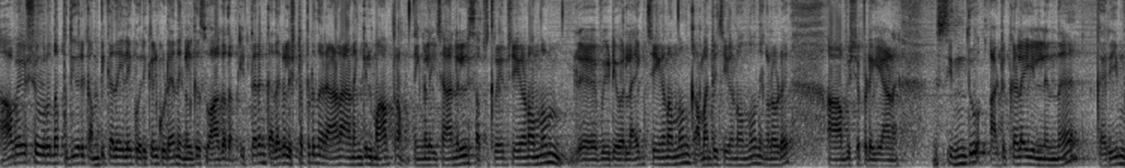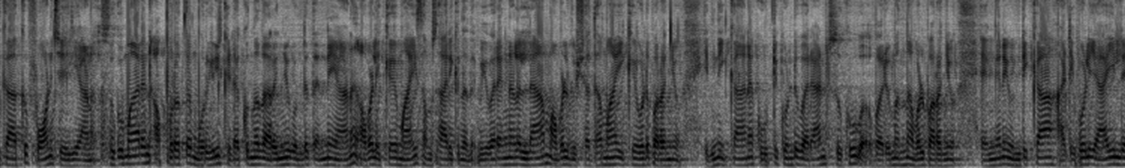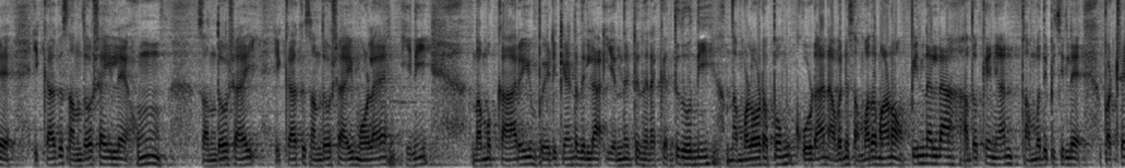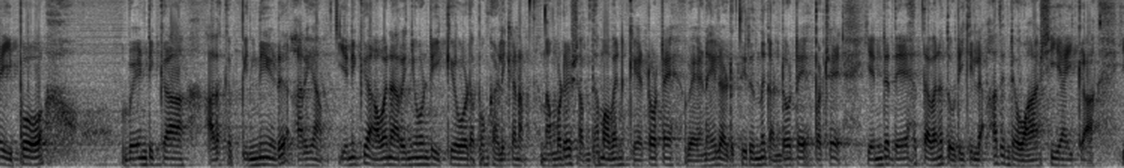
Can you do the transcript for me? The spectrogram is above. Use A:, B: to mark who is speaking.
A: ആവേശൂറുന്ന പുതിയൊരു കമ്പിക്കഥയിലേക്ക് ഒരിക്കൽ കൂടെ നിങ്ങൾക്ക് സ്വാഗതം. ഇത്തരം കഥകൾ ഇഷ്ടപ്പെടുന്ന ഒരാളാണെങ്കിൽ മാത്രം നിങ്ങൾ ഈ ചാനൽ സബ്സ്ക്രൈബ് ചെയ്യണമെന്നും വീഡിയോ ലൈക്ക് ചെയ്യണമെന്നും കമന്റ് ചെയ്യണമെന്നും നിങ്ങളോട് ആവശ്യപ്പെടുകയാണ്. സിന്ധു അടുക്കളയിൽ നിന്ന് കരീം കാക്ക് ഫോൺ ചെയ്യുകയാണ്. സുകുമാരൻ അപ്പുറത്തെ മുറിയിൽ കിടക്കുന്നത് അറിഞ്ഞുകൊണ്ട് തന്നെയാണ് അവൾ ഇക്കയുമായി സംസാരിക്കുന്നത്. വിവരങ്ങളെല്ലാം അവൾ വിശദമായി ഇക്കയോട് പറഞ്ഞു. ഇന്ന് ഇക്കാനെ കൂട്ടിക്കൊണ്ടുവരാൻ സുഖു വരുമെന്ന് അവൾ പറഞ്ഞു. എങ്ങനെയുണ്ടിക്ക അടിപൊളിയായില്ലേ ഇക്കാക്ക് സന്തോഷമായില്ലേ ഹും സന്തോഷമായി ഇക്കാക്ക് സന്തോഷമായി മോളെ. ഇനി നമുക്കാരെയും പേടിക്കേണ്ടതില്ല. എന്നിട്ട് നിനക്ക് എന്ത് തോന്നി? നമ്മളോടൊപ്പം കൂടാൻ അവന് സമ്മതമാണോ? പിന്നല്ല അതൊക്കെ ഞാൻ സമ്മതിപ്പിച്ചില്ലേ? പക്ഷേ ഇപ്പോൾ വേണ്ടിക്ക. അതൊക്കെ പിന്നീട് അറിയാം. എനിക്ക് അവൻ അറിഞ്ഞുകൊണ്ട് ഇക്കയോടൊപ്പം കളിക്കണം. നമ്മുടെ ശബ്ദം അവൻ കേട്ടോട്ടെ. വേണയിൽ അടുത്തിരുന്ന് കണ്ടോട്ടെ. പക്ഷേ എന്റെ ദേഹത്ത് അവനെ തൊടിക്കില്ല. അതെന്റെ വാശിയായിക്ക.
